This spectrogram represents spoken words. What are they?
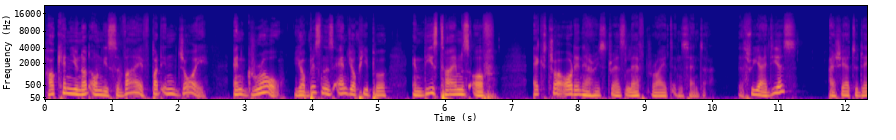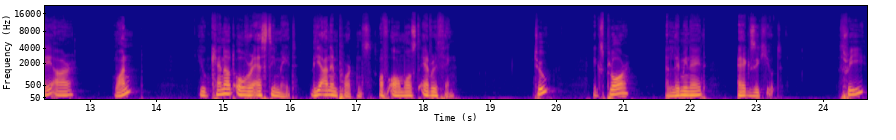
How can you not only survive, but enjoy and grow your business and your people in these times of extraordinary stress left, right, and center? The three ideas I share today are one, you cannot overestimate the unimportance of almost everything. 2. Explore, eliminate, execute. 3.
